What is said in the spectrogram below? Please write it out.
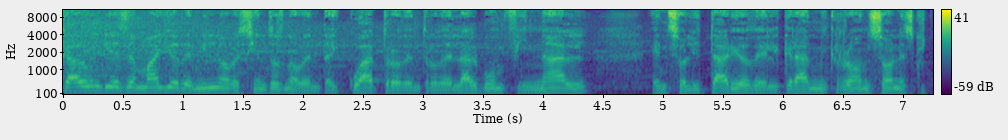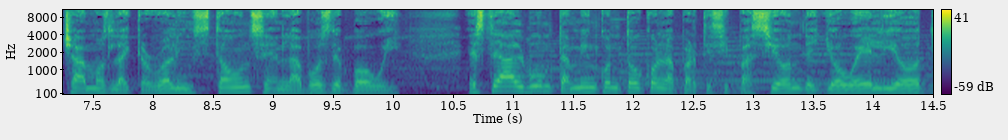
Publicado un 10 de mayo de 1994 dentro del álbum final en solitario del gran Mick Ronson, escuchamos Like a Rolling Stones en la voz de Bowie. Este álbum también contó con la participación de Joe Elliott,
